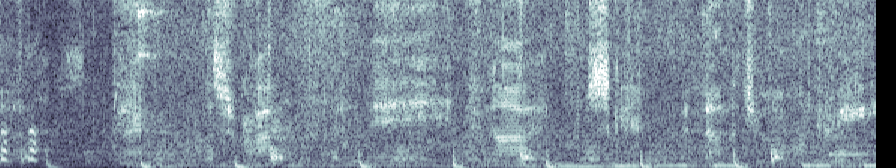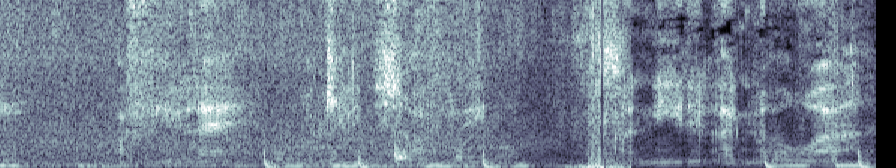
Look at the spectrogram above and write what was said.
I'm scared, but now that you want me, I feel it. You're killing me softly. I need it like no one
